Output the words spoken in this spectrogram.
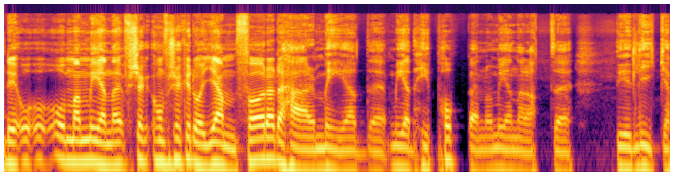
det, och, och, man menar, hon försöker då jämföra det här med, med hiphopen och menar att eh, det är lika,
